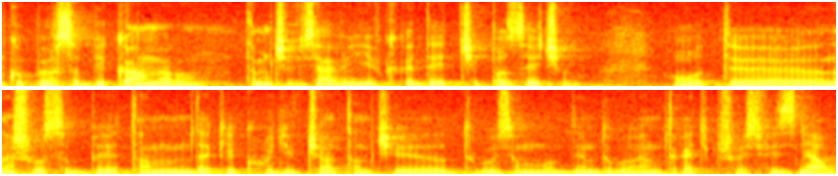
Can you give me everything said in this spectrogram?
купив собі камеру, там чи взяв її в кредит, чи позичив. От, е, знайшов собі там декількох дівчат там, чи друзям одним, другим, третім щось відзняв,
